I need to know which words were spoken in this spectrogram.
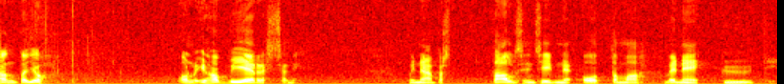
Muikkuranta jo on ihan vieressäni. Minäpäs talsin sinne ottamaan venekyytiä.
